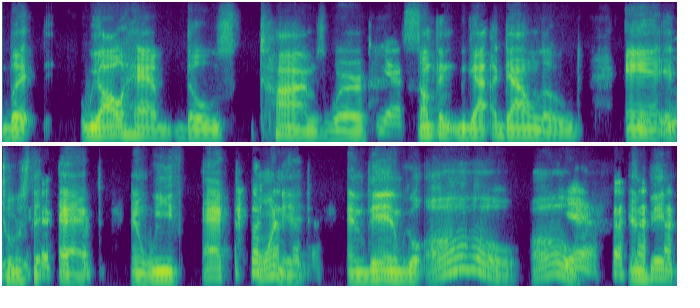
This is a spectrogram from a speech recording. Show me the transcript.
but we all have those times where yes. something we got a download and mm-hmm. it told us to act and we've act on it and then we go oh oh yeah and then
